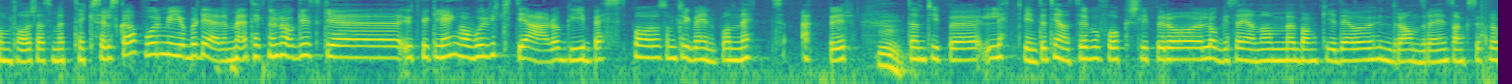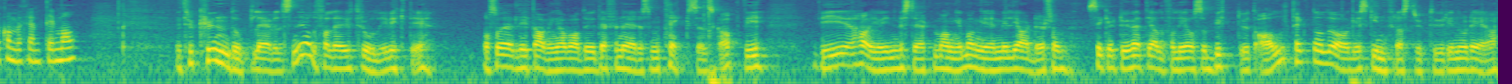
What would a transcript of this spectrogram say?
omtaler seg som et tech-selskap. Hvor mye jobber dere med teknologisk eh, utvikling, og hvor viktig er det å bli best på som Trygve er inne på, nett, apper, den type lettvinte tjenester hvor folk slipper å logge seg gjennom bank-ID og 100 andre instanser for å komme frem til mål? Jeg tror kundeopplevelsen i alle fall er utrolig viktig. Og så er det litt avhengig av hva du definerer som tech-selskap. Vi, Vi har jo investert mange mange milliarder, som sikkert du vet, i alle fall i å bytte ut all teknologisk infrastruktur i Nordea.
